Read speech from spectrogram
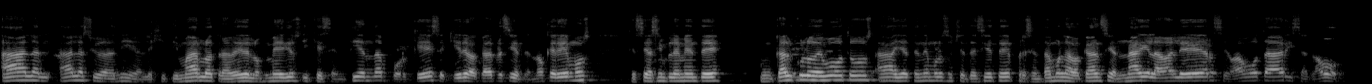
a la, a la, ciudadanía, legitimarlo a través de los medios y que se entienda por qué se quiere vacar al presidente. No queremos que sea simplemente un cálculo de votos, ah, ya tenemos los 87, presentamos la vacancia, nadie la va a leer, se va a votar y se acabó.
